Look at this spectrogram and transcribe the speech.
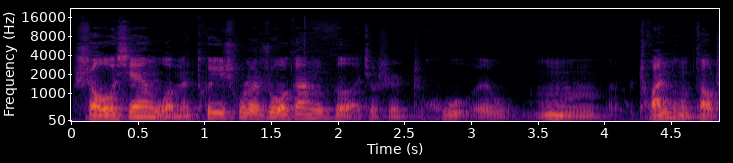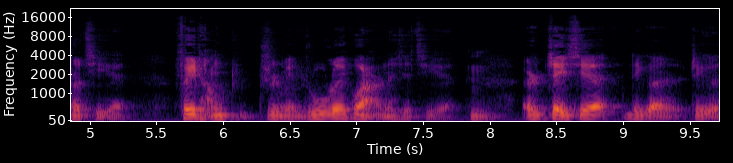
首先我们推出了若干个就是呼呃嗯传统造车企业非常致命如雷贯耳那些企业，嗯，而这些那个这个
